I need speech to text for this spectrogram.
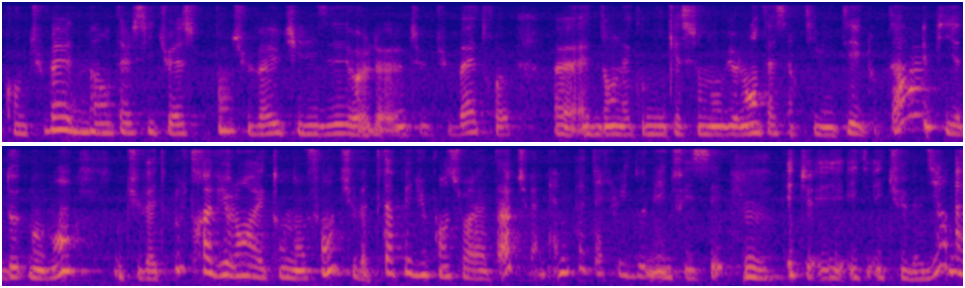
quand tu vas être dans telle situation, tu vas utiliser, euh, tu, vas être, être, dans la communication non violente, assertivité et tout ça. Et puis il y a d'autres moments où tu vas être ultra violent avec ton enfant, tu vas taper du poing sur la table, tu vas même peut-être lui donner une fessée mm. et, tu, et, tu, vas dire, bah,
